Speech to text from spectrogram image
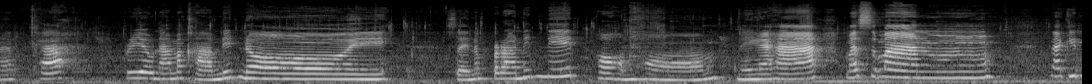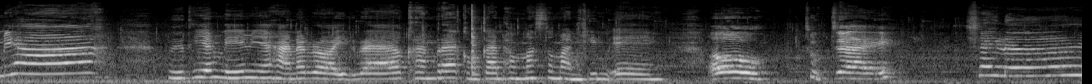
นะคะ เปรี้ยวน้ำมะขามนิดหน่อย ใส่น้ำปลานิดๆ พอหอมๆ นี่ไงคะมัสมันน่ากินไหมคะมื้อเที่ยงนี้มีอาหารอร่อยอีกแล้ว ครั้งแรกของการทำมัสมั่นกินเอง โอ้ ถูกใจ ใช่เลย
